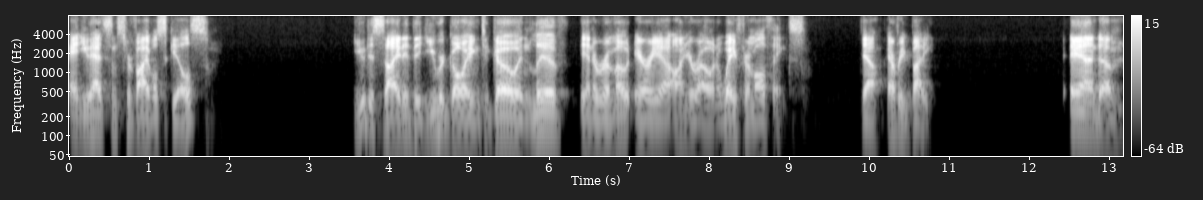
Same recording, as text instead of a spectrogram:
and you had some survival skills you decided that you were going to go and live in a remote area on your own away from all things yeah everybody and um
